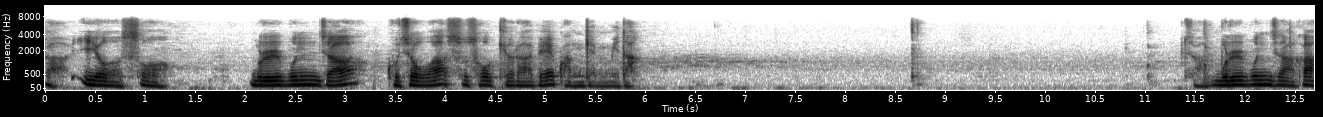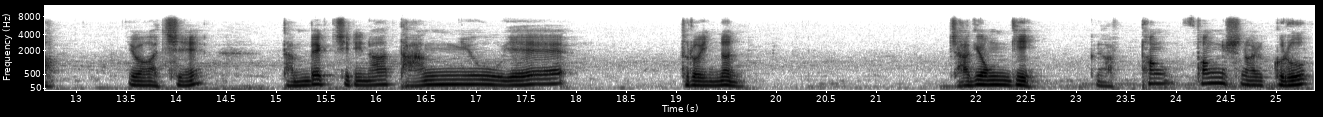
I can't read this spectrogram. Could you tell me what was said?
자, 이어서 물 분자 구조와 수소 결합의 관계입니다. 자, 물 분자가 이와 같이 단백질이나 당류에 들어있는 작용기, 그러니까 펑셔널 그룹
